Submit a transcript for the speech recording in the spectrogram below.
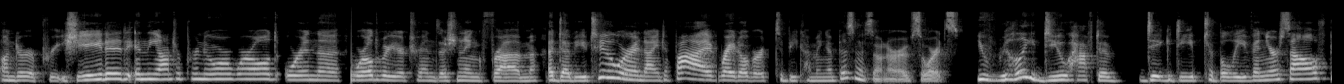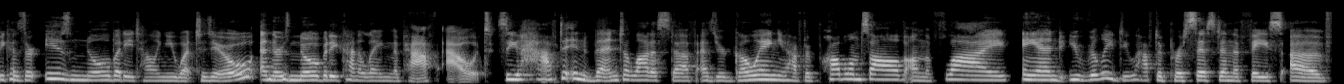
underappreciated in the entrepreneur world or in the world where you're transitioning from a W 2 or a nine to five right over to becoming a business owner of sorts. You really do have to dig deep to believe in yourself because there is nobody telling you what to do and there's nobody kind of laying the path out. So you have to invent a lot of stuff as you're going. You have to problem solve on the fly and you really do have to persist in the face of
